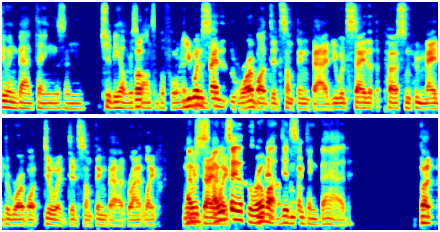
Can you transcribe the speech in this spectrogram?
doing bad things and should be held responsible for it. You wouldn't and- say that the robot did something bad. You would say that the person who made the robot do it did something bad, right? Like when I we would s- say I would like, say that the person made robot did something- something bad. but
